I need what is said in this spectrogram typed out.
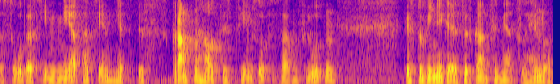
so, dass je mehr Patienten jetzt das Krankenhaussystem sozusagen fluten, desto weniger ist das Ganze mehr zu handeln.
